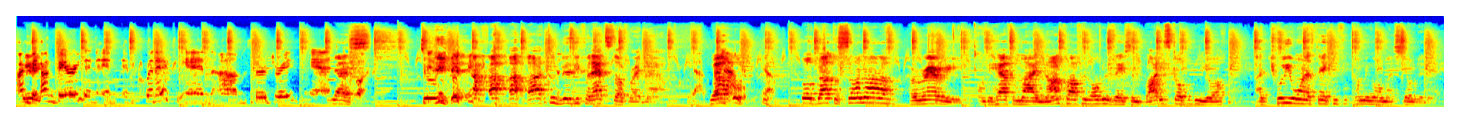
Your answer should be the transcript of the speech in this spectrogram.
I'm, I'm, buried in, in, in clinic, in um, surgery, and yes. Too, too busy for that stuff right now. Yeah. Well, yeah. So, Dr. Sona Harari, on behalf of my nonprofit organization, Body Scope of New York, I truly want to thank you for coming on my show today.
